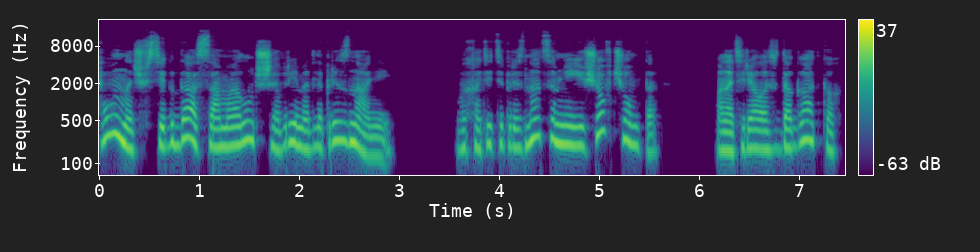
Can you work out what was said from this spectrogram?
Полночь всегда самое лучшее время для признаний. Вы хотите признаться мне еще в чем-то? Она терялась в догадках,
